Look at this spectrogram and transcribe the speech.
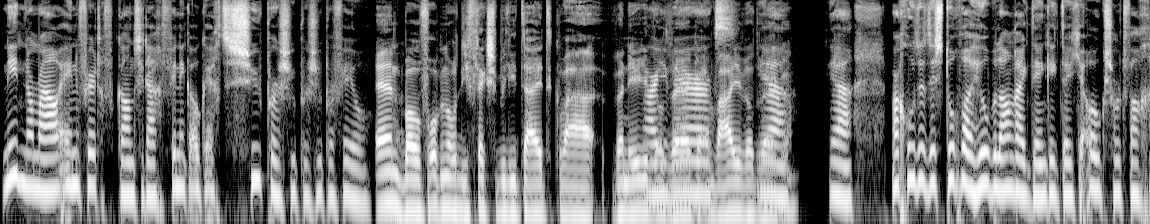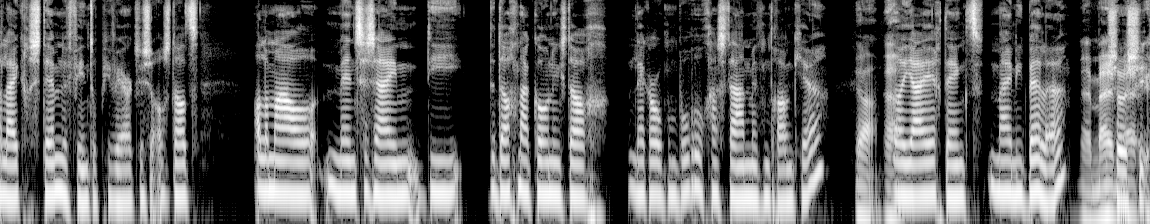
niet normaal. 41 vakantiedagen vind ik ook echt super, super, super veel. En bovenop nog die flexibiliteit qua wanneer je Waar wilt je werken en waar je wilt Ja. werken. Ja, maar goed, het is toch wel heel belangrijk, denk ik, dat je ook soort van gelijkgestemde vindt op je werk. Dus als dat allemaal mensen zijn die de dag na Koningsdag lekker op een borrel gaan staan met een drankje. Ja. Terwijl jij echt denkt, mij niet bellen. Nee, mijn, Zo, mijn- zie,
